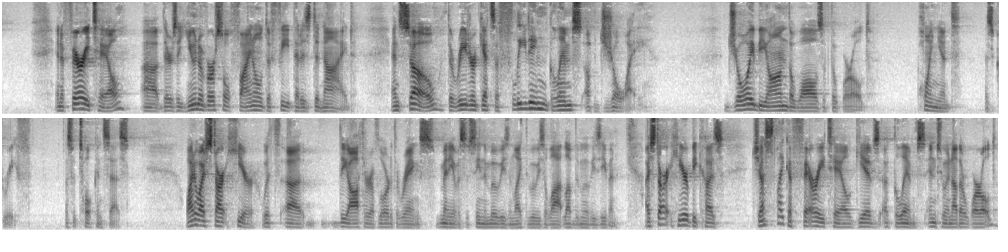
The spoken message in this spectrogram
In a fairy tale, uh, there's a universal final defeat that is denied. And so the reader gets a fleeting glimpse of joy. Joy beyond the walls of the world, poignant as grief. That's what Tolkien says. Why do I start here with uh, the author of Lord of the Rings? Many of us have seen the movies and like the movies a lot, love the movies even. I start here because just like a fairy tale gives a glimpse into another world,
